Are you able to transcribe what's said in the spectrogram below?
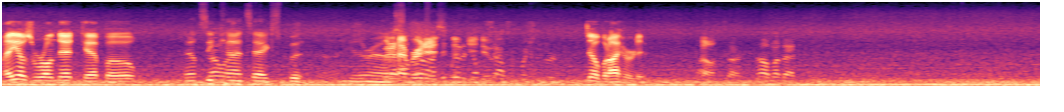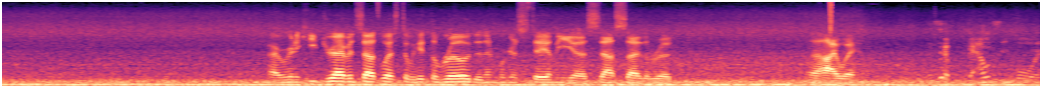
I guess we're on net, Capo. I don't see No, contacts, but either around. don't round. have I radios, think we what had you couple do? shots, we're pushing through. No, but I heard it. Oh. Sorry. Oh, my bad. Alright, we're gonna keep driving southwest till we hit the road, and then we're gonna stay on the uh, south side of the road. The highway. This is a bouncy boy.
